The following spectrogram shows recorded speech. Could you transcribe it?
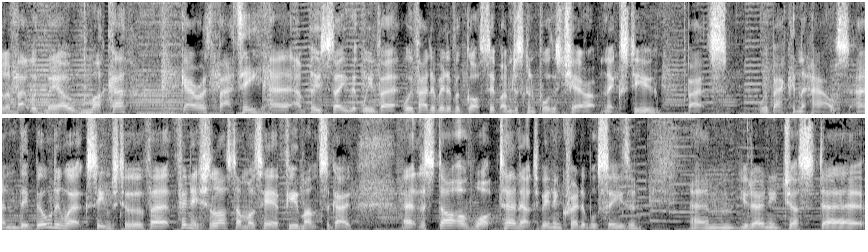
Well, I'm back with my old mucker. Gareth Batty, uh, I'm pleased to say that we've uh, we've had a bit of a gossip. I'm just going to pull this chair up next to you, Bats. We're back in the house, and the building work seems to have uh, finished. The last time I was here, a few months ago, at the start of what turned out to be an incredible season, um, you'd only just uh,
